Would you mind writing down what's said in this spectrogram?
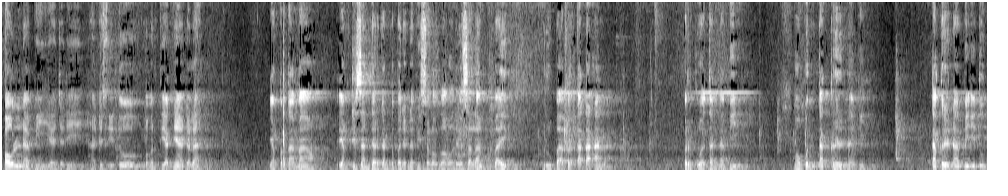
Qaul Nabi ya. Jadi hadis itu pengertiannya adalah yang pertama yang disandarkan kepada Nabi Shallallahu Alaihi Wasallam baik berupa perkataan, perbuatan Nabi maupun takrir Nabi. Takrir Nabi itu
